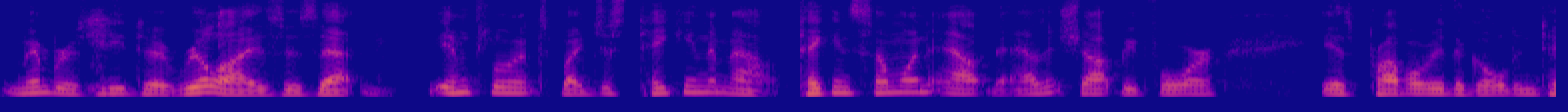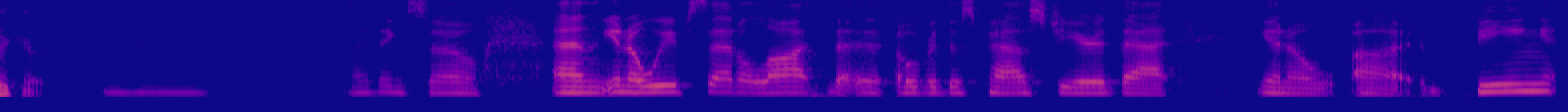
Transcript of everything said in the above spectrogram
members need to realize is that influence by just taking them out, taking someone out that hasn't shot before, is probably the golden ticket. I think so. And, you know, we've said a lot uh, over this past year that, you know, uh, being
